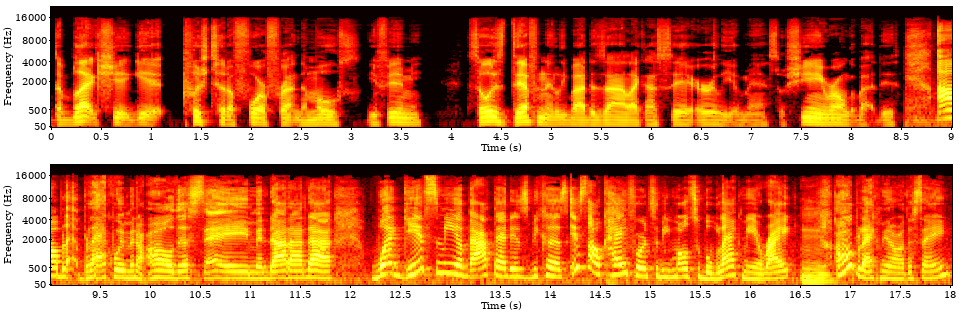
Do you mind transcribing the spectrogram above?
the black shit get pushed to the forefront the most. You feel me? So it's definitely by design, like I said earlier, man. So she ain't wrong about this. all black black women are all the same and da da da. What gets me about that is because it's okay for it to be multiple black men, right? Mm. All black men are the same.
